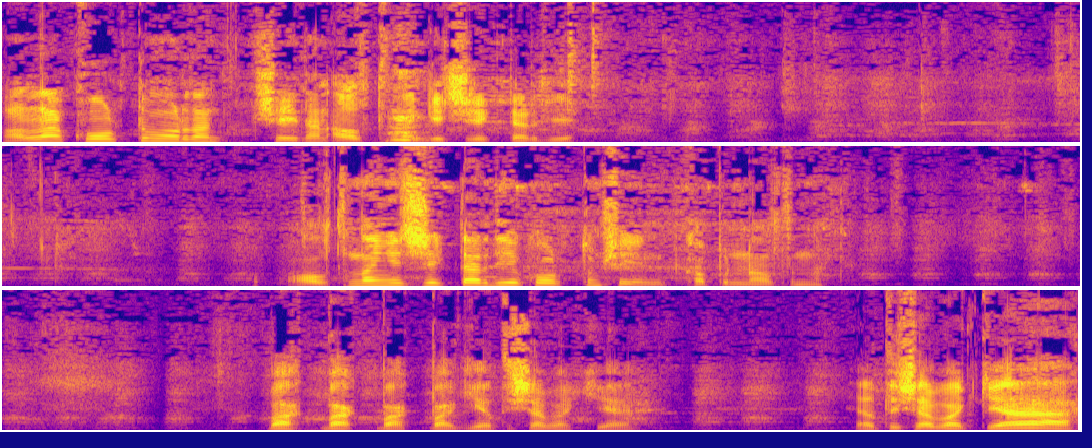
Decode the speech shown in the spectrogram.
Vallahi korktum oradan şeyden altından geçecekler diye. Altından geçecekler diye korktum şeyin kapının altından. Bak bak bak bak yatışa bak ya. Yatışa bak ya.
